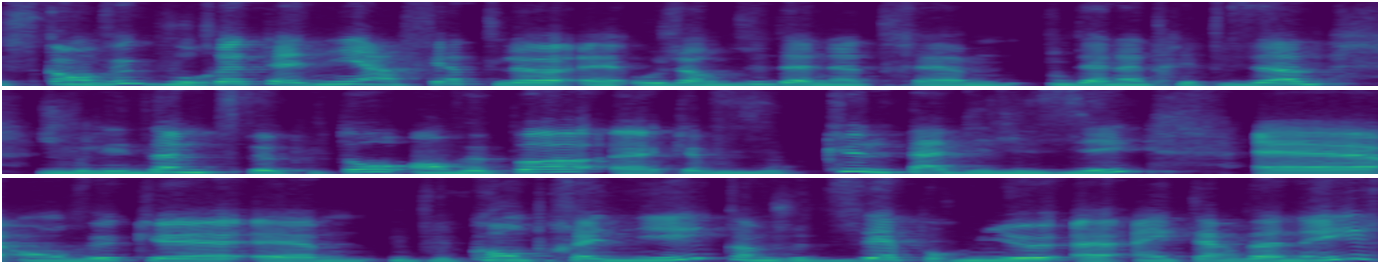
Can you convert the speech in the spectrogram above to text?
ce qu'on veut que vous reteniez en fait là euh, aujourd'hui de notre, de notre épisode, je vous l'ai dit un petit peu plus tôt, on ne veut pas que vous vous culpabilisiez. on veut que vous compreniez, comme je vous disais, pour mieux intervenir.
